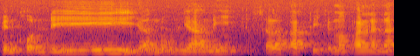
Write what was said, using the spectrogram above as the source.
เป็นคนดีอย่างนู้นอย่างนี้สารพัดที่จะมาพันละนา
